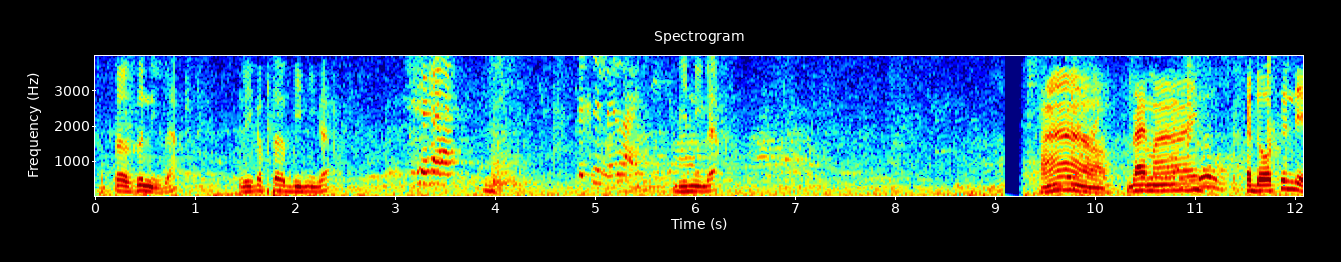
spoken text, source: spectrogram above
คัปเตอร์ขึ้นอีกแล้วเฮลิคอปเตอร์บินอีกแล้วจะขึ้นหลายๆบินอีกแล้วอ้าวได้ไหมกระโดดขึ้นดิ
